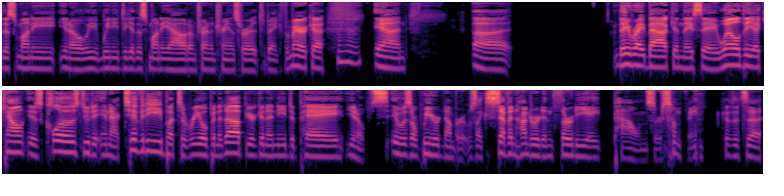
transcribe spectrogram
This money, you know, we we need to get this money out. I'm trying to transfer it to Bank of America." Mhm. And uh, they write back and they say, well, the account is closed due to inactivity, but to reopen it up, you're going to need to pay, you know, it was a weird number. It was like 738 pounds or something because it's a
